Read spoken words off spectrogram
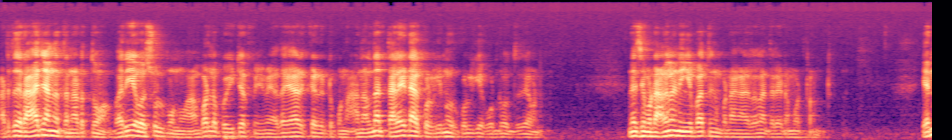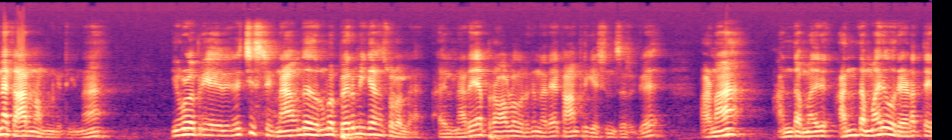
அடுத்து ராஜாங்கத்தை நடத்துவோம். வரியை வசூல் பண்ணுவான் அவளில் போயிட்டே இருப்பேன். எதையாக கேட்டுட்டு போனான். அதனால தான் தலையிடா கொள்கைன்னு ஒரு கொள்கையை கொண்டு வந்தது அவனுக்கு. என்ன செய்ய மாட்டான்? அதெல்லாம் நீங்கள் பார்த்துக்க மாட்டாங்க. அதெல்லாம் தலையிட மாட்டோம்ட்டு என்ன காரணம் அப்படின்னு கேட்டிங்கன்னா இவ்வளோ பெரிய ரிச்சிஸ்டிக் நான் வந்து அது ரொம்ப பெருமைக்காக சொல்லலை. அதில் நிறையா ப்ராப்ளம் இருக்குது நிறைய காம்ப்ளிகேஷன்ஸ் இருக்குது ஆனால் அந்த மாதிரி அந்த மாதிரி ஒரு இடத்தை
